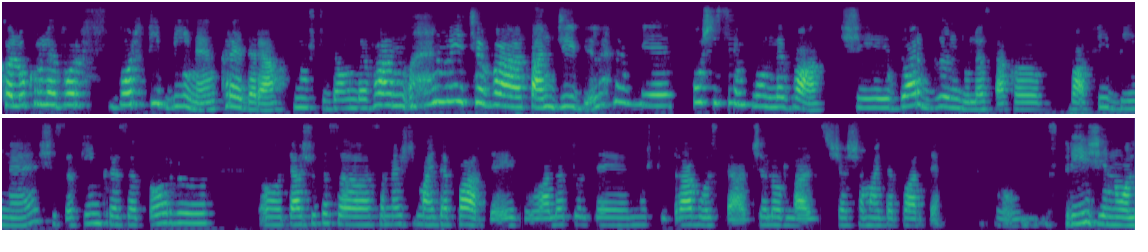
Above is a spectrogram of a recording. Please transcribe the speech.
că lucrurile vor, vor fi bine, încrederea, nu știu, de undeva, nu, nu e ceva tangibil, e pur și simplu undeva. Și doar gândul ăsta că va fi bine și să fii încrezător uh, te ajută să, să mergi mai departe, alături de, nu știu, dragostea celorlalți și așa mai departe. Uh, sprijinul,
